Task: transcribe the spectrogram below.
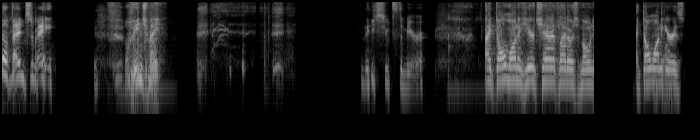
Avenge me. Avenge me. He shoots the mirror. I don't want to hear Jared Leto's moaning. I don't want to hear his.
